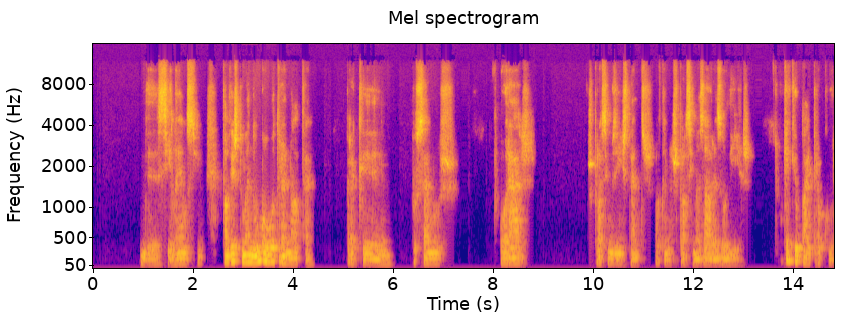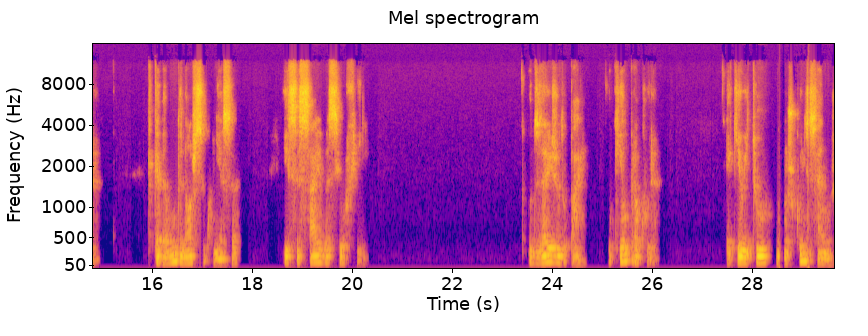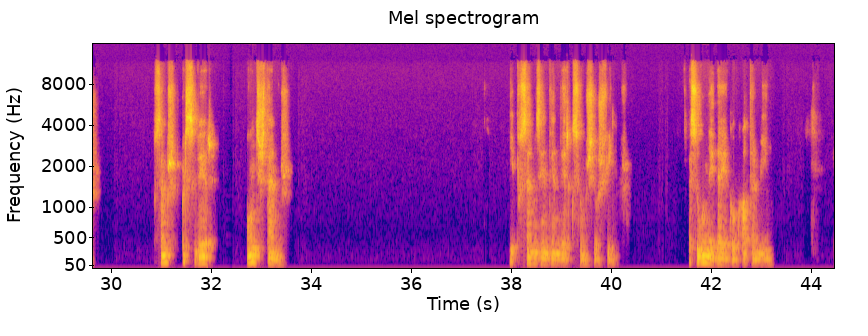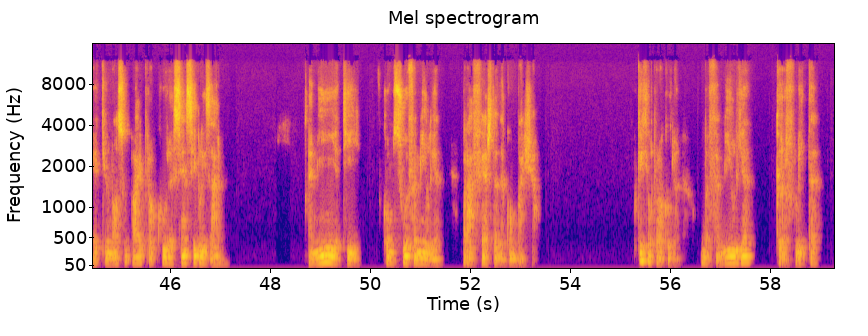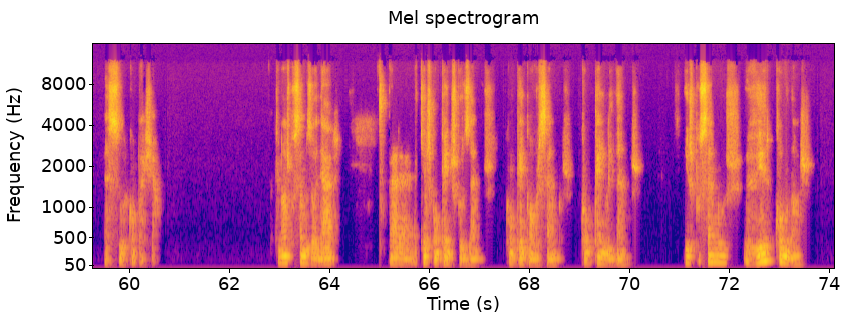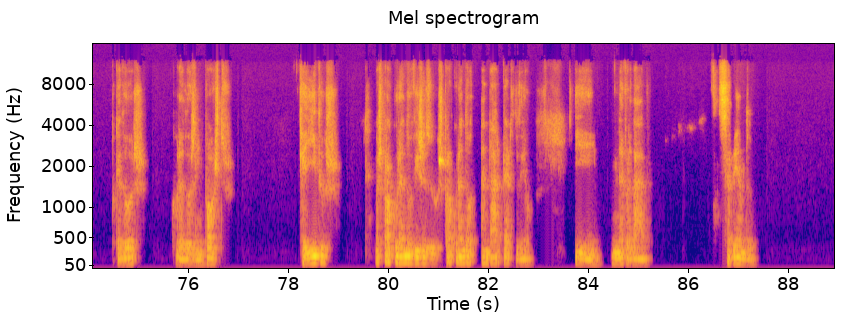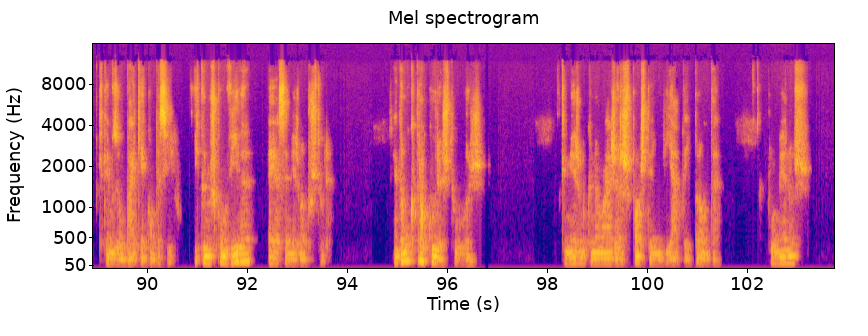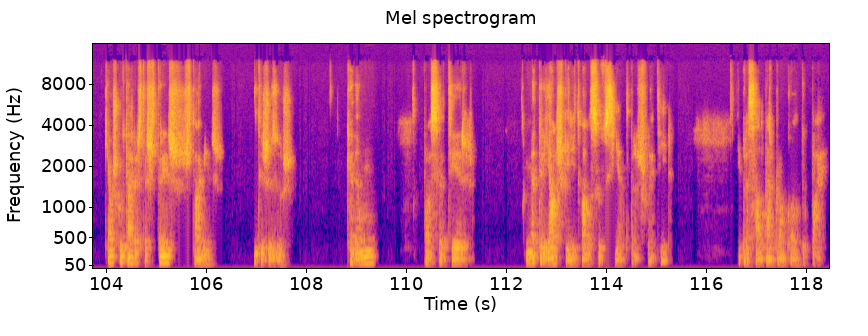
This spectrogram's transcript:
de silêncio, talvez tomando uma ou outra nota para que possamos orar nos próximos instantes ou nas próximas horas ou dias. O que é que o Pai procura? Que cada um de nós se conheça e se saiba seu filho o desejo do Pai, o que Ele procura, é que eu e tu nos conheçamos, possamos perceber onde estamos e possamos entender que somos seus filhos. A segunda ideia com a qual termino é que o nosso Pai procura sensibilizar-me, a mim e a ti, como sua família, para a festa da compaixão. O que é que ele procura? Uma família que reflita a sua compaixão. Que nós possamos olhar para aqueles com quem nos cruzamos, com quem conversamos, com quem lidamos, e os possamos ver como nós, pecadores, cobradores de impostos, caídos, mas procurando ouvir Jesus, procurando andar perto dele e na verdade, sabendo que temos um Pai que é compassivo e que nos convida a essa mesma postura. Então, o que procuras tu hoje? Que mesmo que não haja resposta imediata e pronta, pelo menos que ao escutar estas três histórias de Jesus, cada um possa ter material espiritual suficiente para refletir e para saltar para o colo do Pai.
